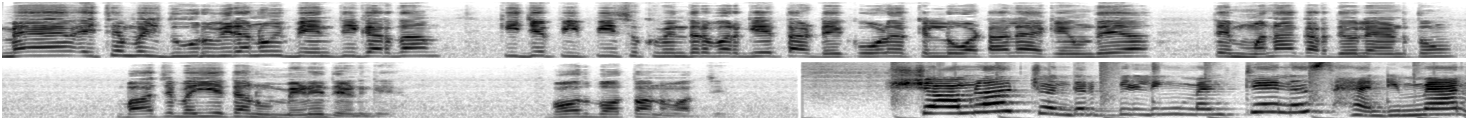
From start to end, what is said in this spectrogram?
ਮੈਂ ਇੱਥੇ ਮਜ਼ਦੂਰ ਵੀਰਾਂ ਨੂੰ ਵੀ ਬੇਨਤੀ ਕਰਦਾ ਕਿ ਜੇ ਪੀਪੀ ਸੁਖਵਿੰਦਰ ਵਰਗੇ ਤੁਹਾਡੇ ਕੋਲ ਕਿਲੋ ਆਟਾ ਲੈ ਕੇ ਆਉਂਦੇ ਆ ਤੇ ਮਨਾ ਕਰ ਦਿਓ ਲੈਣ ਤੋਂ ਬਾਅਦ ਚ ਬਈ ਇਹ ਤੁਹਾਨੂੰ ਮਿਹਣੇ ਦੇਣਗੇ ਬਹੁਤ ਬਹੁਤ ਧੰਨਵਾਦ ਜੀ Shamla Chandar Building Maintenance Handyman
